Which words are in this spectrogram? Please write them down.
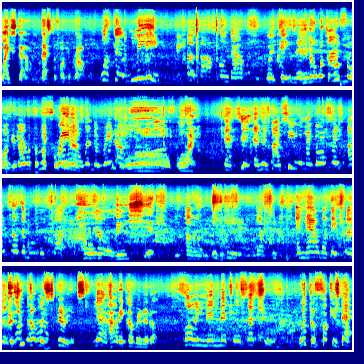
lifestyle. That's the fucking problem. Well, the, me, because I hung out with men. You know what to look for. You know what to look for. Radar, Yeah. when the radar, Whoa, boy. That's it. And if I see you with my girlfriends, I tell them on the spot. Holy shit. um, this dude got to, and now what they trying to Because you cover come with up, experience. yeah, How they covering it up? calling men metrosexual. What the fuck is that?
